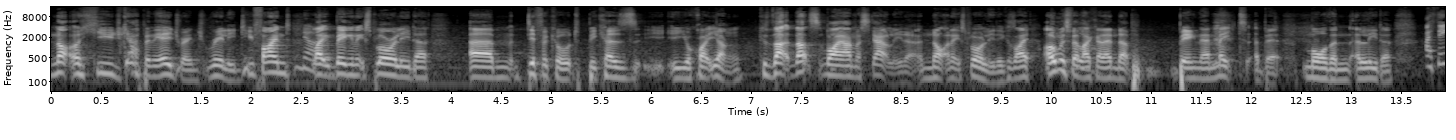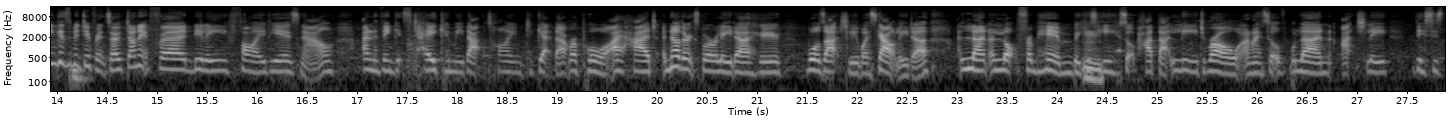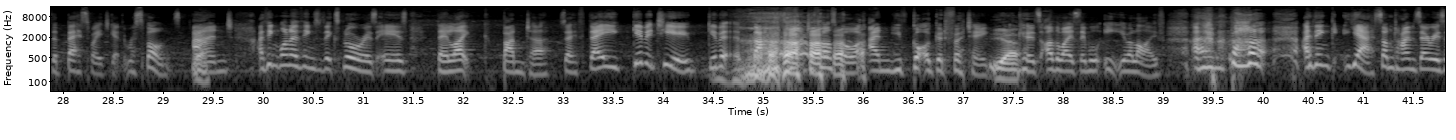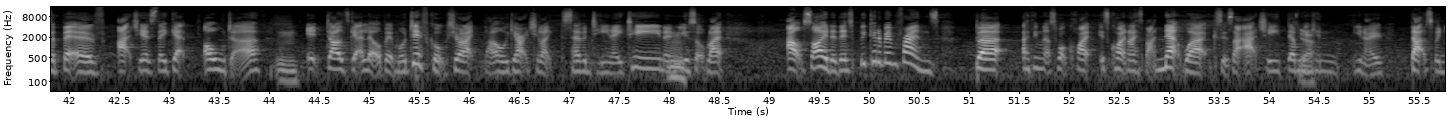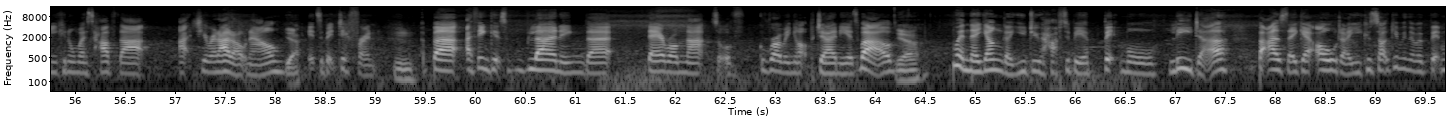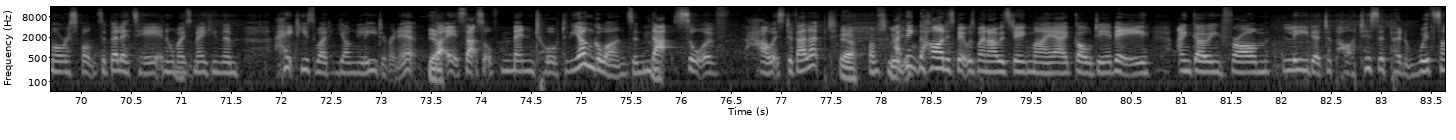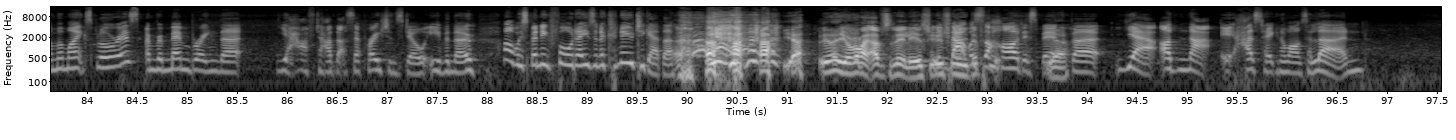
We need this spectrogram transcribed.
not a huge gap in the age range, really. Do you find No. like being an explorer leader um, difficult because y- you're quite young? Because that that's why I'm a scout leader and not an explorer leader. Because I, I almost feel like I'd end up being their mate a bit more than a leader. I think it's a bit different. So I've done it for nearly five years now, and I think it's taken me that time to get that rapport. I had another explorer leader who was actually my scout leader. I learned a lot from him because Mm. he sort of had that lead role, and I sort of learned actually this is the best way to get the response. Yeah. And I think one of the things with explorers is they like banter. So if they give it to you, give it back as much as possible, and you've got a good footing. Yeah. Because otherwise they will eat you alive. Um, but I think, yeah, sometimes there is a bit of actually as they get older, Mm. it does get a little bit more difficult because you're like, oh, you're actually like 17, 18, Mm. and you're sort of like outside of this. We could have been friends. But I think that's what quite is quite nice about networks. It's like actually then Yeah. we can, you know, that's when you can almost have that. Actually, you're an adult now. Yeah. It's a bit different. Mm. But I think it's learning that they're on that sort of growing up journey as well Yeah. when they're younger, you do have to be a bit more leader. But as they get older, you can start giving them a bit more responsibility and almost mm. making them, I hate to use the word young leader in it, Yeah. but it's that sort of mentor to the younger ones. And mm. that sort of how it's developed. Yeah, absolutely. I think the hardest bit was when I was doing my uh, gold DofE and going from leader to participant with some of my explorers and remembering that you have to have that separation still, even though oh we're spending four days in a canoe together. yeah, yeah, you're right. Absolutely, it's, it's that really was difficult. the hardest bit, Yeah. but yeah, other than that, it has taken a while to learn.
